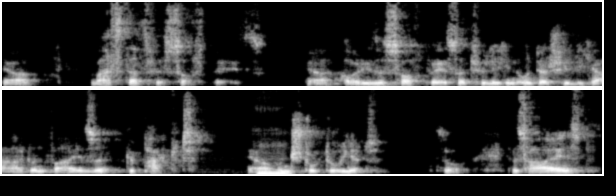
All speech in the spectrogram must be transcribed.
ja, was das für Software ist. Ja, aber diese Software ist natürlich in unterschiedlicher Art und Weise gepackt ja, mhm. und strukturiert. So, das heißt,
